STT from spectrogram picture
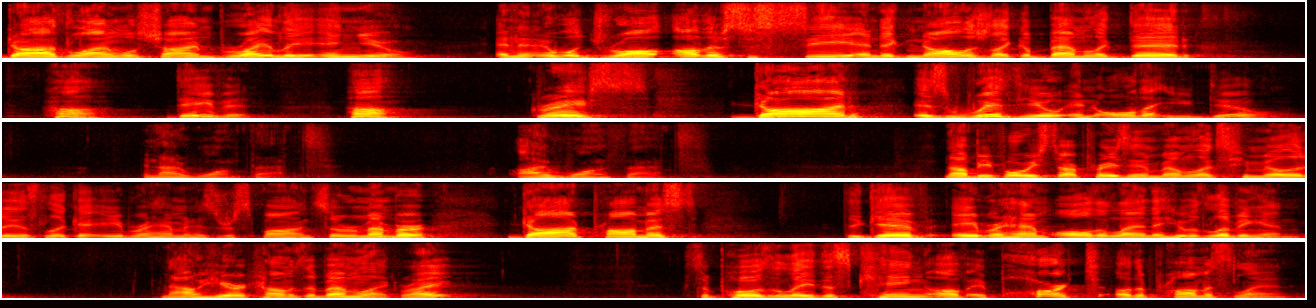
God's line will shine brightly in you, and it will draw others to see and acknowledge, like Abimelech did. Huh, David. Huh, Grace. God is with you in all that you do. And I want that. I want that. Now, before we start praising Abimelech's humility, let's look at Abraham and his response. So remember, God promised to give Abraham all the land that he was living in. Now, here comes Abimelech, right? supposedly this king of a part of the promised land.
